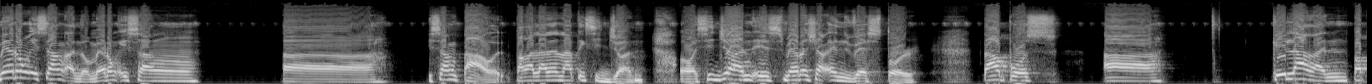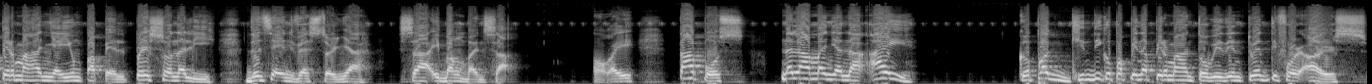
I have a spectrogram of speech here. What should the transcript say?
merong isang ano, merong isang uh, isang tao, pangalanan natin si John. Okay, si John is meron siyang investor. Tapos ah uh, kailangan papirmahan niya yung papel personally doon sa investor niya sa ibang bansa. Okay? Tapos, nalaman niya na, ay, kapag hindi ko pa pinapirmahan to within 24 hours,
